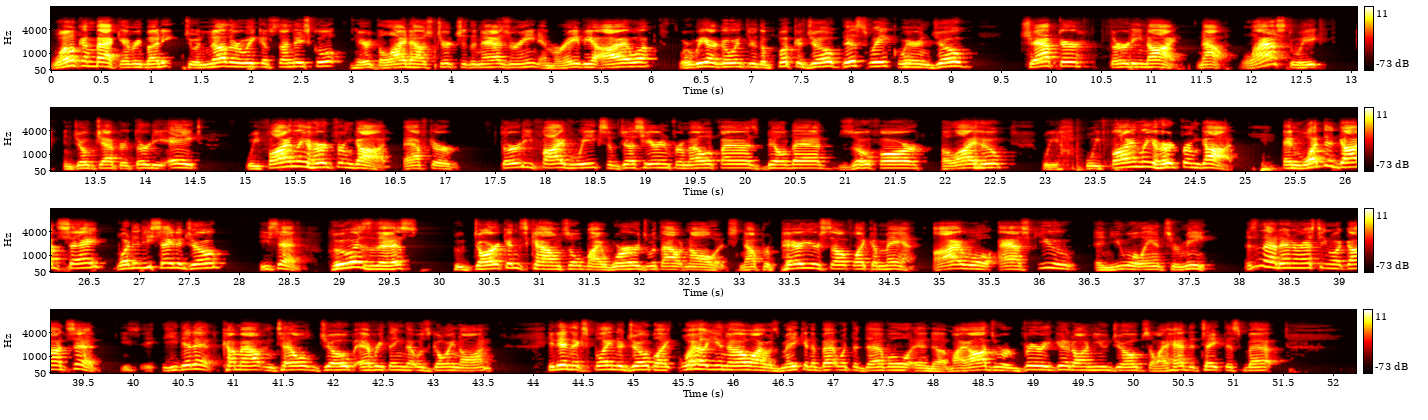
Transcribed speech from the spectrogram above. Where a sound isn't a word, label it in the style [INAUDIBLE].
Welcome back, everybody, to another week of Sunday School here at the Lighthouse Church of the Nazarene in Moravia, Iowa, where we are going through the book of Job. This week, we're in Job chapter 39. Now, last week, in Job chapter 38, we finally heard from God after 35 weeks of just hearing from Eliphaz, Bildad, Zophar, Elihu. We, we finally heard from God. And what did God say? What did he say to Job? He said, Who is this who darkens counsel by words without knowledge? Now prepare yourself like a man. I will ask you, and you will answer me. Isn't that interesting what God said? He, he didn't come out and tell Job everything that was going on. He didn't explain to Job, like, well, you know, I was making a bet with the devil and uh, my odds were very good on you, Job, so I had to take this bet.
